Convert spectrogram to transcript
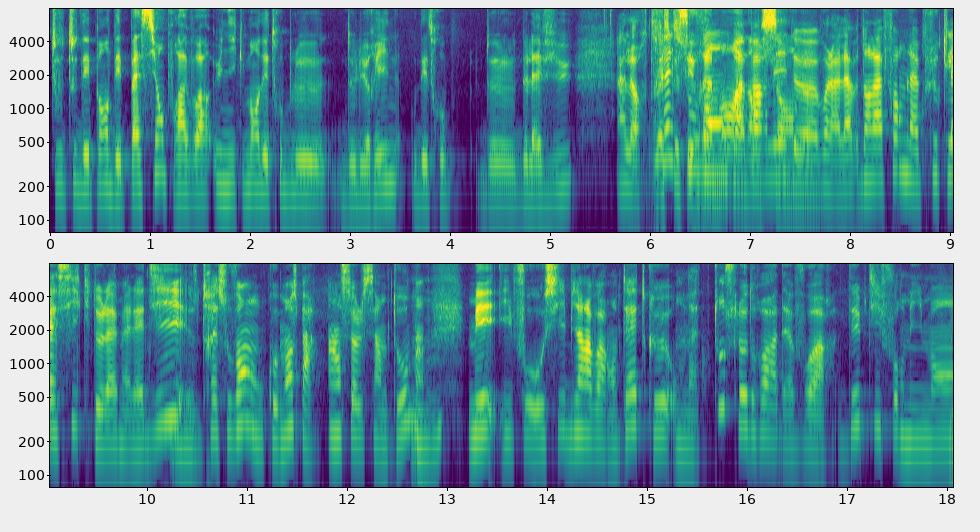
tout, tout, dépend des patients pour avoir uniquement des troubles de l'urine ou des troubles de, de la vue Alors très souvent, c'est vraiment on va parler de voilà dans la forme la plus classique de la maladie. Mhm. Très souvent, on commence par un seul symptôme, mhm. mais il faut aussi bien avoir en tête que on a tous le droit d'avoir des petits fourmillements,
